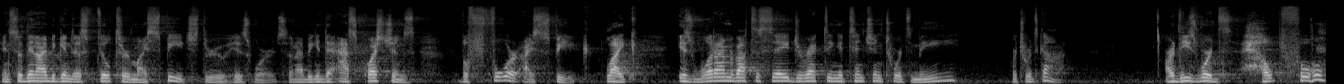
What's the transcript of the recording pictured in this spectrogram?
And so then I begin to filter my speech through His words. And I begin to ask questions before I speak, like, is what I'm about to say directing attention towards me or towards God? Are these words helpful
